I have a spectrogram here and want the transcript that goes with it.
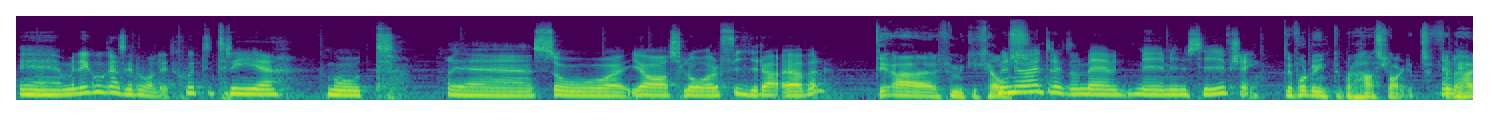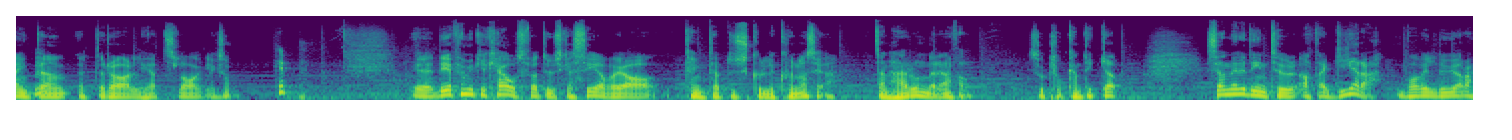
Eh, men det går ganska dåligt. 73 mot... Eh, så jag slår fyra över. Det är för mycket kaos. Men nu har jag inte räknat med, med minus 10 i och för sig. Det får du inte på det här slaget, för Okej, det här är inte mm. en, ett rörlighetsslag. Liksom. Japp. Eh, Det är för mycket kaos för att du ska se vad jag tänkte att du skulle kunna se. Den här rundan i alla fall. Så klockan tickar. Sen är det din tur att agera. Vad vill du göra?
